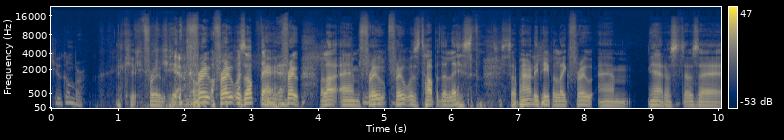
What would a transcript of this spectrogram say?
Cucumber. Fruit, yeah, fruit, fruit was up there. Yeah. Fruit, well, uh, um, fruit, fruit was top of the list. So apparently, people like fruit. Um, yeah, there was, there was a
